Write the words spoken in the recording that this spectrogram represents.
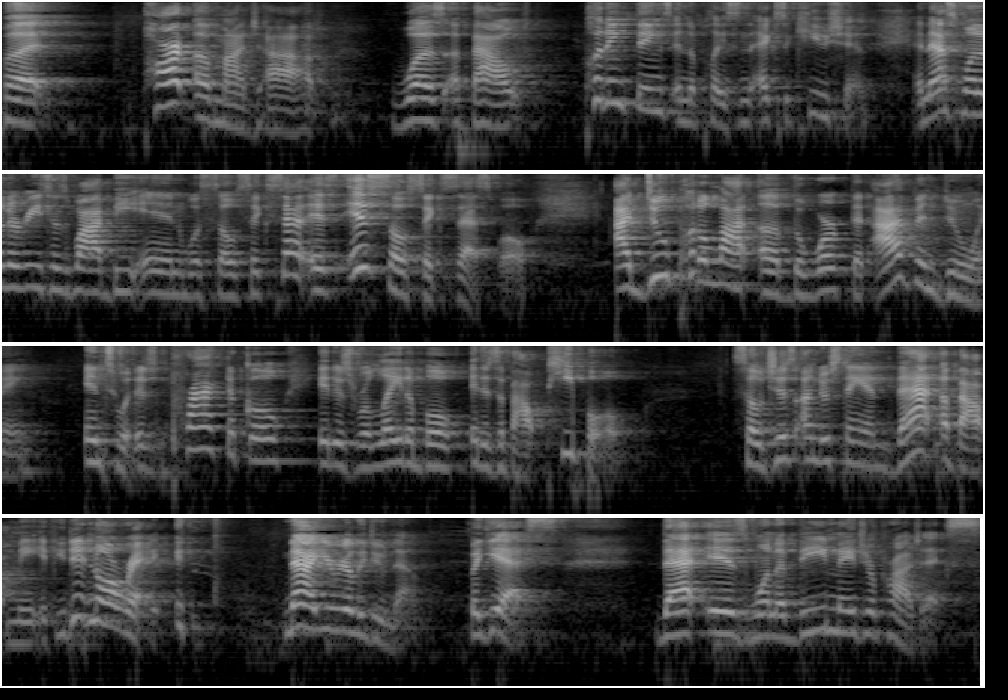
but part of my job was about putting things into place and execution. And that's one of the reasons why BN was so success is, is so successful. I do put a lot of the work that I've been doing into it. It is practical, it is relatable, it is about people. So just understand that about me. If you didn't already, now you really do know. But yes, that is one of the major projects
